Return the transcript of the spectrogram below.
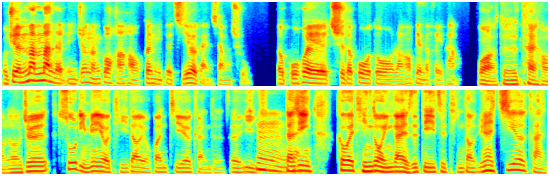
我觉得慢慢的你就能够好好跟你的饥饿感相处，而不会吃得过多，然后变得肥胖。哇，真是太好了！我觉得书里面有提到有关饥饿感的这个议题，嗯，相信各位听众应该也是第一次听到，原来饥饿感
